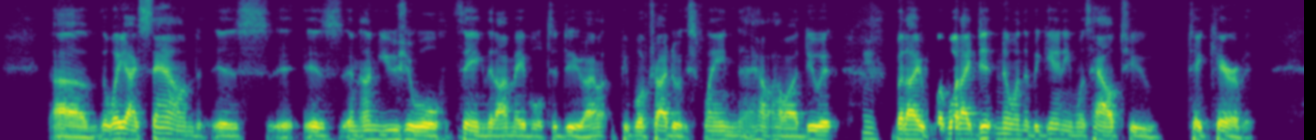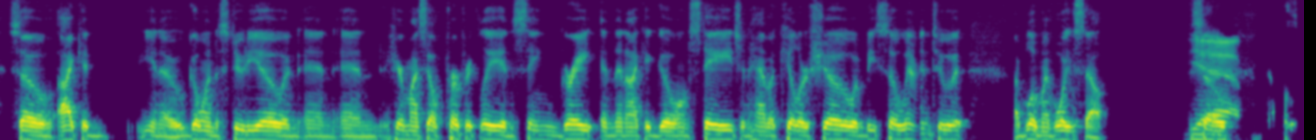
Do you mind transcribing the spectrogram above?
uh, the way I sound is is an unusual thing that I'm able to do. I, people have tried to explain how how I do it, mm. but I what I didn't know in the beginning was how to take care of it. So I could you know go into studio and and and hear myself perfectly and sing great and then i could go on stage and have a killer show and be so into it i blow my voice out yeah so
